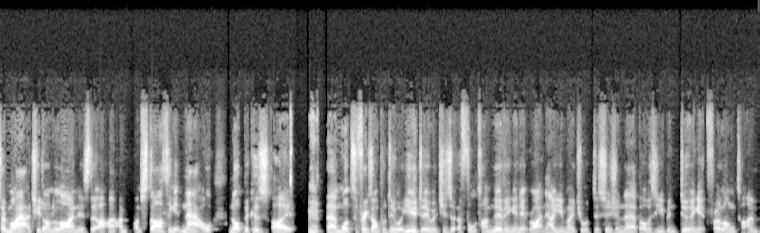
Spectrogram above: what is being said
So my attitude online is that I, am starting it now, not because I um, want to, for example, do what you do, which is a full time living in it right now. You made your decision there, but obviously you've been doing it for a long time.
